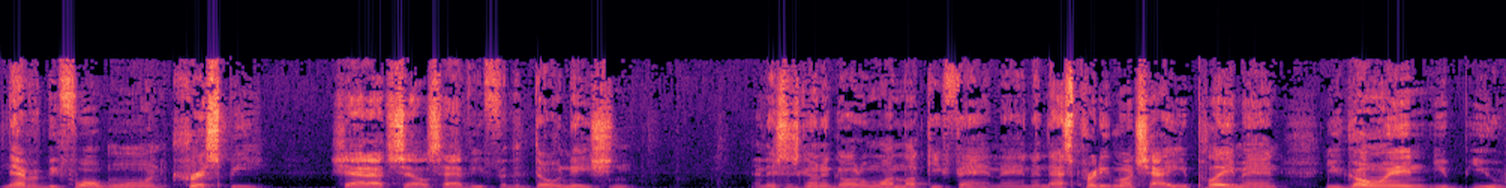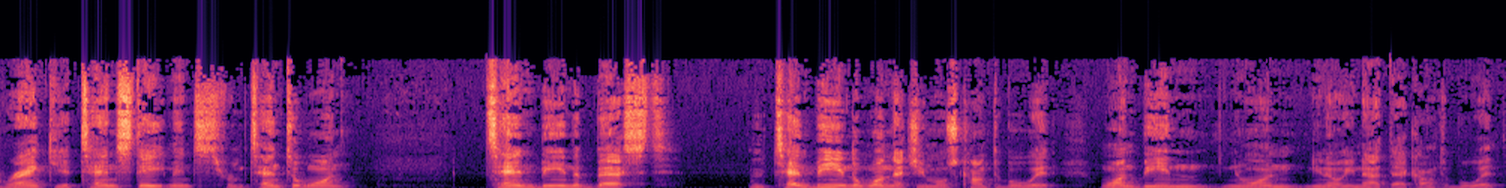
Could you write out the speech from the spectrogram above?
never before worn, crispy. Shout out Shells Heavy for the donation. And this is going to go to one lucky fan, man. And that's pretty much how you play, man. You go in, you you rank your 10 statements from 10 to 1, 10 being the best, 10 being the one that you're most comfortable with, one being one, you know, you're not that comfortable with,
